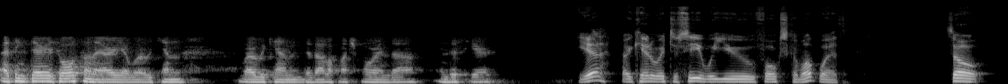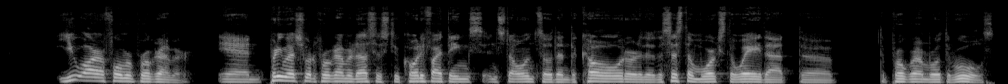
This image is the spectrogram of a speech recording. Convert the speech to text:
I I think there is also an area where we can where we can develop much more in the in this year. Yeah, I can't wait to see what you folks come up with. So, you are a former programmer, and pretty much what a programmer does is to codify things in stone so then the code or the, the system works the way that the, the program wrote the rules.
